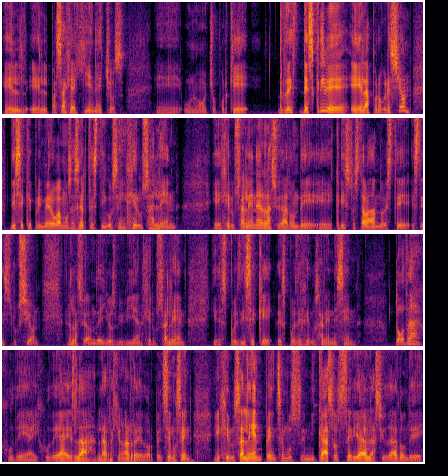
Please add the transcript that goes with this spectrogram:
el, pasaje aquí en Hechos 1.8, eh, porque describe eh, la progresión. Dice que primero vamos a ser testigos en Jerusalén. Eh, Jerusalén era la ciudad donde eh, Cristo estaba dando este, esta instrucción, era la ciudad donde ellos vivían, Jerusalén, y después dice que después de Jerusalén es en toda Judea, y Judea es la, la región alrededor. Pensemos en, en, Jerusalén, pensemos en mi caso, sería la ciudad donde,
